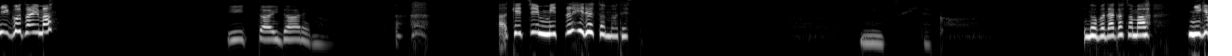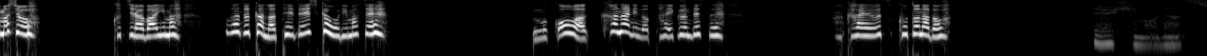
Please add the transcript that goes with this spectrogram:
にございます。一体誰が？明智光秀様です。光秀か。信長様逃げましょう。こちらは今わずかな手勢しかおりません。向こうはかなりの大軍です。迎え撃つことなど。是非もなし。は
